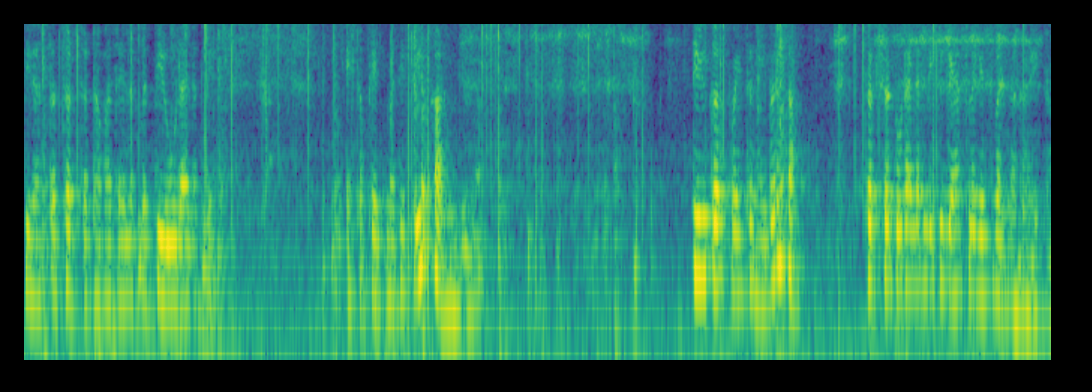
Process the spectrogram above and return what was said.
तिळाचा चटचट आवाज यायला लागला तीळ उडायला लागले. एका प्लेटमध्ये तीळ काढून घेऊया. तीळ करपवायचं नाही बरं का? चटचट उडायला लागले की गॅस लगेच बंद करायचं.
